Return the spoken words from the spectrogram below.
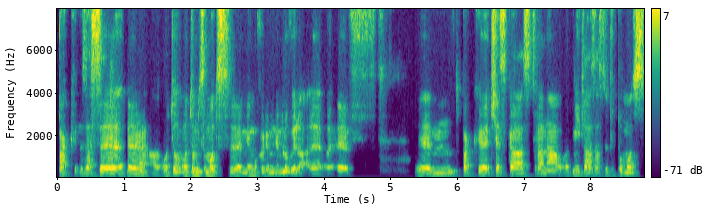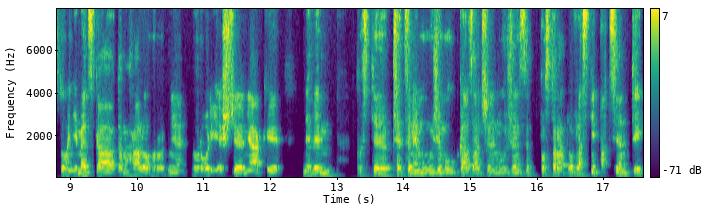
pak zase, o tom, o tom se moc mimochodem nemluvila, ale pak česká strana odmítla zase tu pomoc toho Německa, tam hrálo hodně roli ještě nějaké, nevím, prostě přece nemůžeme ukázat, že nemůžeme se postarat o vlastní pacienty.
